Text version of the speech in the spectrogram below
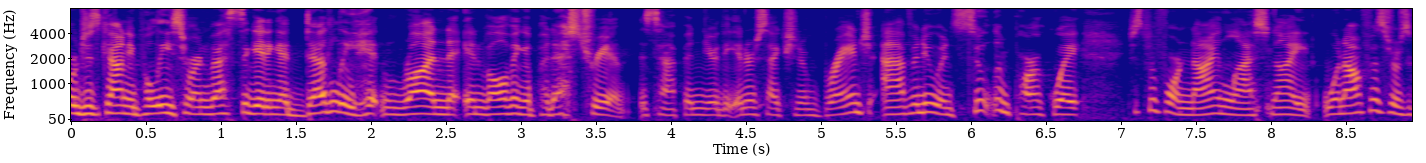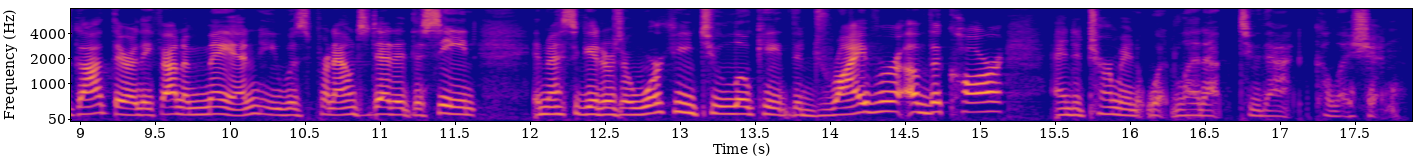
Georges County Police are investigating a deadly hit and run involving a pedestrian. This happened near the intersection of Branch Avenue and Suitland Parkway just before 9 last night. When officers got there, they found a man. He was pronounced dead at the scene. Investigators are working to locate the driver of the car and determine what led up to that collision.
